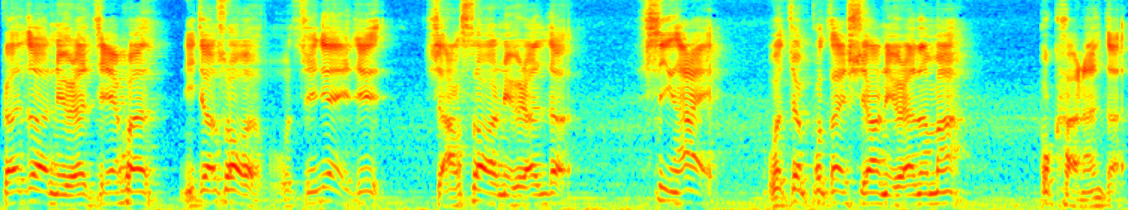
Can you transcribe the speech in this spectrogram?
跟这个女人结婚，你就说我今天已经享受女人的性爱，我就不再需要女人了吗？不可能的。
